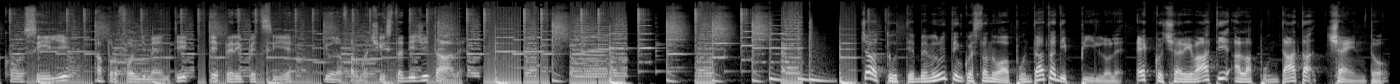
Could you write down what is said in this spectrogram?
consigli, approfondimenti e peripezie di una farmacista digitale. Ciao a tutti e benvenuti in questa nuova puntata di Pillole. Eccoci arrivati alla puntata 100,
